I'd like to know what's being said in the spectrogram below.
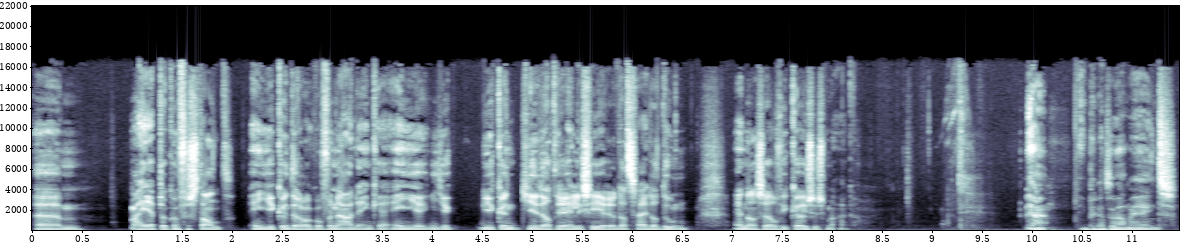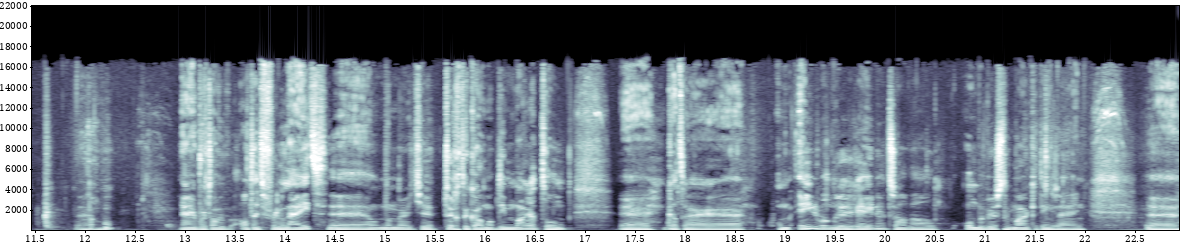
Ehm, maar je hebt ook een verstand en je kunt er ook over nadenken. En je, je, je kunt je dat realiseren dat zij dat doen. En dan zelf je keuzes maken. Ja, ik ben het er wel mee eens. Eh, ja, je wordt al- altijd verleid eh, om dan een beetje terug te komen op die marathon. Eh, ik had daar eh, om een of andere reden, het zal wel onbewuste marketing zijn, eh,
